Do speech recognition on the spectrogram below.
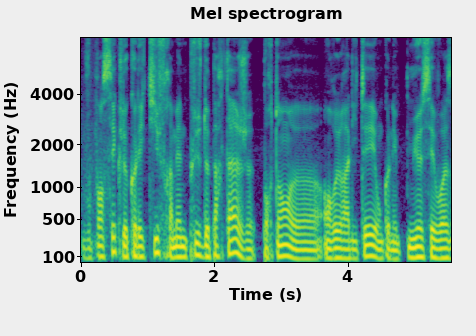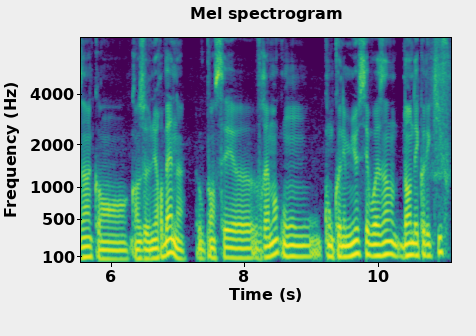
Vous pensez que le collectif ramène plus de partage? Pourtant, en ruralité, on connaît mieux ses voisins qu'en zone urbaine. Vous pensez vraiment qu'on connaît mieux ses voisins dans des collectifs?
